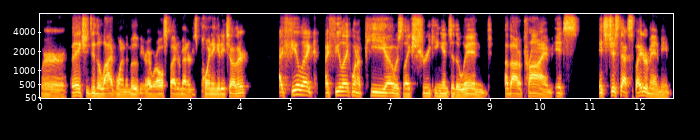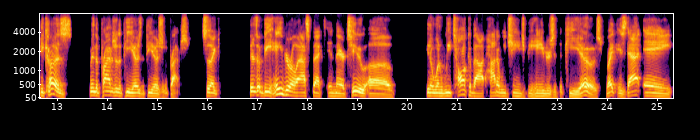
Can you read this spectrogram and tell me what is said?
where they actually did the live one in the movie right? Where all spider-men are just pointing at each other. I feel like i feel like when a peo is like shrieking into the wind about a prime it's it's just that spider-man meme because i mean the primes are the POs, the POs are the primes so like there's a behavioral aspect in there too of you know when we talk about how do we change behaviors at the peos right is that a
